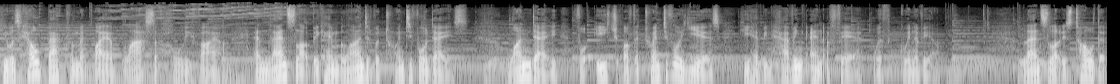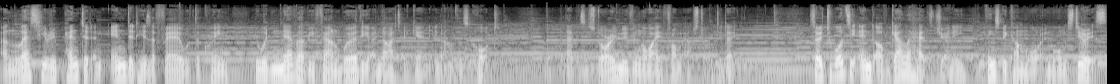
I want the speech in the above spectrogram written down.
he was held back from it by a blast of holy fire, and Lancelot became blinded for 24 days, one day for each of the 24 years he had been having an affair with Guinevere. Lancelot is told that unless he repented and ended his affair with the queen, he would never be found worthy a knight again in Arthur's court. But that is a story moving away from our story today. So, towards the end of Galahad's journey, things become more and more mysterious.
